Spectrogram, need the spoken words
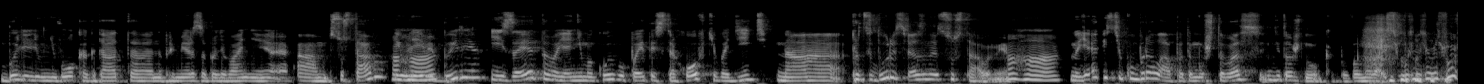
были ли у него когда-то, например, заболевания ам, суставов, и у Ага. Леви были, и из-за этого я не могу его по этой страховке водить на процедуры, связанные с суставами. Ага. Но я листик убрала, потому что вас не должно как бы волновать, у него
